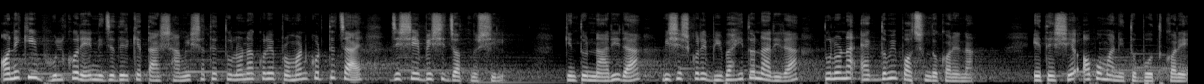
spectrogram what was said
অনেকেই ভুল করে নিজেদেরকে তার স্বামীর সাথে তুলনা করে প্রমাণ করতে চায় যে সে বেশি যত্নশীল। কিন্তু নারীরা, বিশেষ করে বিবাহিত নারীরা, তুলনা একদমই পছন্দ করে না। এতে সে অপমানিত বোধ করে।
